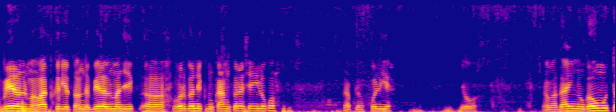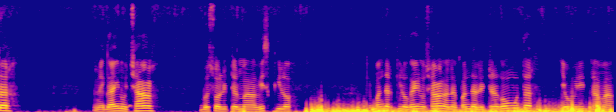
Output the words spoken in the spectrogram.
બેરલમાં વાત કરીએ તો અંદર બેરલમાં જે ઓર્ગેનિકનું કામ કરે છે એ લોકો. આપણે ખોલીએ. જુઓ. આમાં ગાયનું ગૌમૂત્ર અને ગાયનું છાણ, બસો લીટરમાં વીસ કિલો કે પંદર કિલો ગાયનું છાણ અને પંદર લીટર ગૌમૂત્ર. એવી રીતના આમાં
